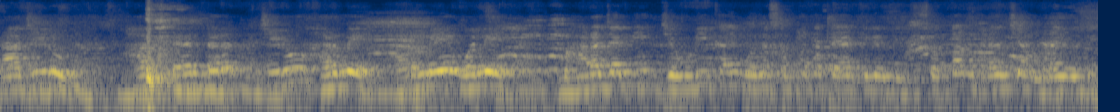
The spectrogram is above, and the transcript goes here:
राजीरू त्यानंतर चिरू हरमे हरमे वने महाराजांनी जेवढी काही वनसंपदा तयार केली होती स्वतः महाराजांची आमराई होती.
